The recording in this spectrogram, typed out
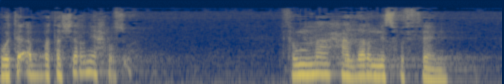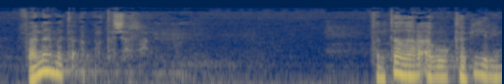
وتأبط شرا يحرسه. ثم حضر النصف الثاني. فنام تأبط شرا. فانتظر أبو كبير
